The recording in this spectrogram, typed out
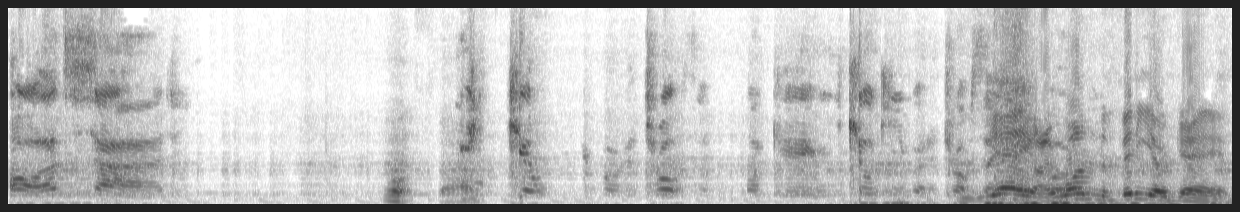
Oh, that's sad. What's You that? kill Keyboard and drops a fucking. You kill Keyboard and drops. Yay, I won the video game!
